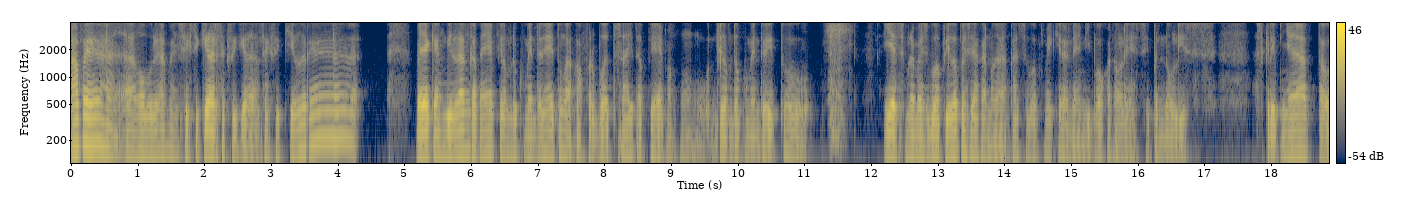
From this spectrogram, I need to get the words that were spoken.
Apa ya eh, ngomongin apa ya? Seksi killer seksi killer. Seksi killer ya banyak yang bilang katanya film dokumenternya itu nggak cover buat saya tapi ya emang film dokumenter itu ya sebenarnya sebuah film pasti akan mengangkat sebuah pemikiran yang dibawakan oleh si penulis skripnya atau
